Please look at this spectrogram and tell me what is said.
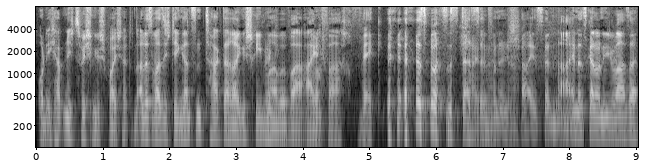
und ich habe nicht zwischengespeichert. Und alles, was ich den ganzen Tag da reingeschrieben weg. habe, war einfach oh. weg. also, was ist das Scheiße, denn für eine ja. Scheiße? Nein, das kann doch nicht wahr sein.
